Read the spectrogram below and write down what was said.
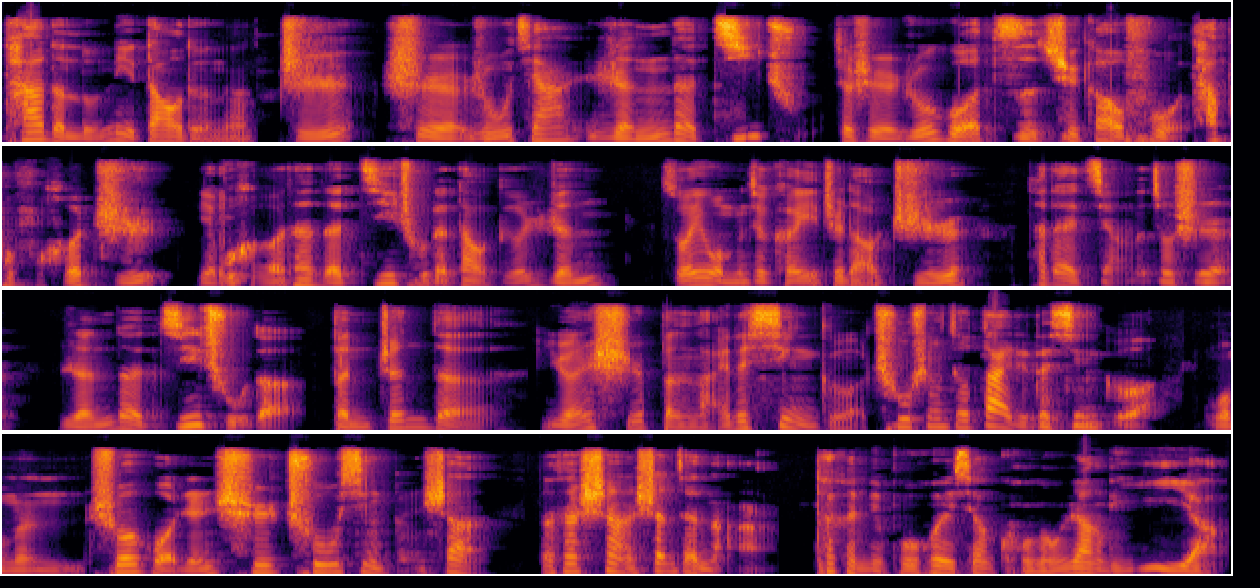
他的伦理道德呢，直是儒家仁的基础。就是如果子去告父，他不符合直，也不符合他的基础的道德仁，所以我们就可以知道，直他在讲的就是人的基础的本真的原始本来的性格，出生就带着的性格。我们说过，人吃出性本善，那他善善在哪儿？他肯定不会像恐龙让梨一样。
